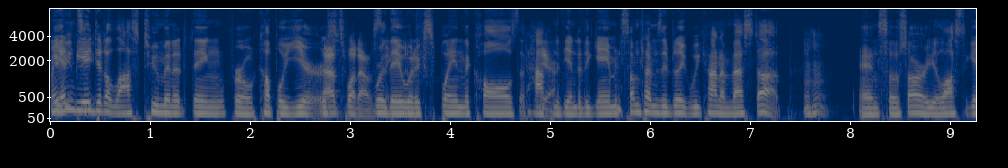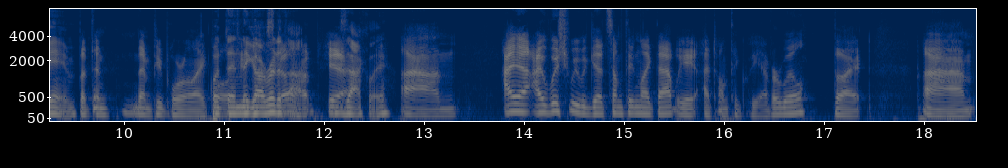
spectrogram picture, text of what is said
The NBA it's- did a last two minute thing for a couple years. That's what I was Where they thinking would explain the calls that happened Yeah. at the end of the game, and sometimes they'd be like, "We kind of messed up," and so sorry, you lost the game. But then, then people were like, But well, then they got rid of that. Yeah. Exactly. Um, I I wish we would get something like that. We I don't think we ever will, but um,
